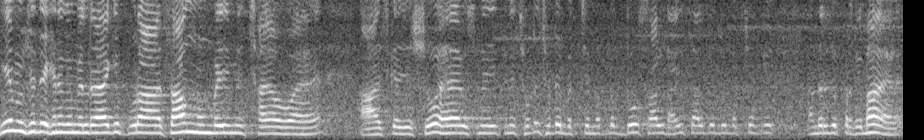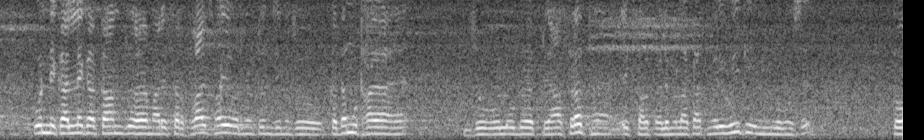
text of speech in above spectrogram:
ये मुझे देखने को मिल रहा है कि पूरा आसाम मुंबई में छाया हुआ है। आज का जो शो है, उसमें इतने छोटे छोटे बच्चे मतलब दो साल, ढाई साल के जो बच्चों के अंदर जो प्रतिभा है वो निकालने का काम जो है हमारे सरफराज भाई और न्यूटन जी ने जो कदम उठाया है, जो वो लोग प्रयासरत हैं, एक साल पहले मुलाकात मेरी हुई थी उन लोगों से तो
